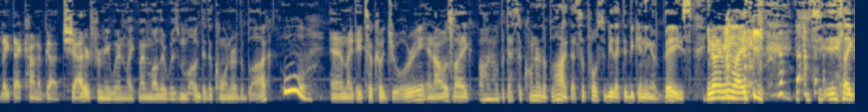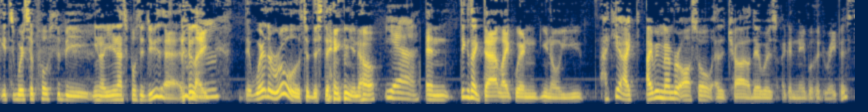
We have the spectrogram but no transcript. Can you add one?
like that kind of got shattered for me when like my mother was mugged at the corner of the block Ooh. and like they took her jewelry and I was like, oh no, but that's the corner of the block. That's supposed to be like the beginning of base. You know what I mean? Like, it's, it's like it's, we're supposed to be, you know, you're not supposed to do that. Mm-hmm. like, where are the rules to this thing, you know? Yeah. And things like that, like when, you know, you, I, yeah, I, I remember also as a child, there was like a neighborhood rapist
